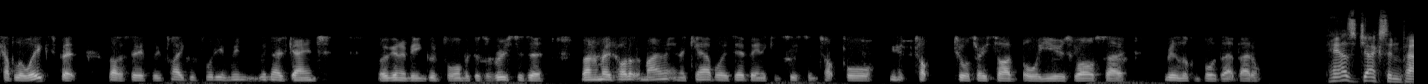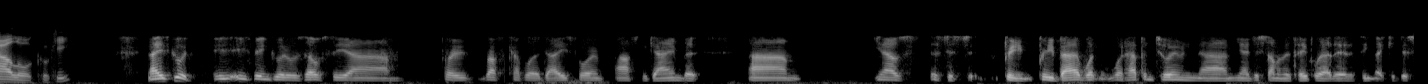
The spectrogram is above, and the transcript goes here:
couple of weeks, but like I said, if we play good footy and win, win those games, we're going to be in good form because the Roosters are running red hot at the moment, and the Cowboys have been a consistent top four, top two or three side all year as well. So really looking forward to that battle. How's Jaxson Paulo, Cookie? No, he's good. He, has been good. It was obviously um, probably rough couple of days for him after the game, but um, you know, it's it just pretty pretty bad what what happened to him. And, um, you know, just some of the people out there that think they could just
